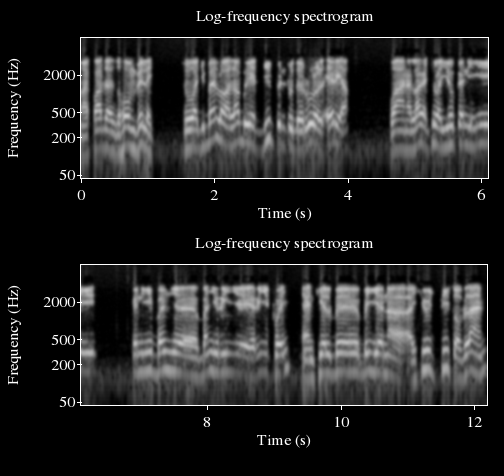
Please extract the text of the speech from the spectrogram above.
my father's home village. So ajiben lo elaborate deep into the rural area. Wana laga chila yokan yi ken yi ban ban rin rin twen and tiel be be yen a, a huge piece of land.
